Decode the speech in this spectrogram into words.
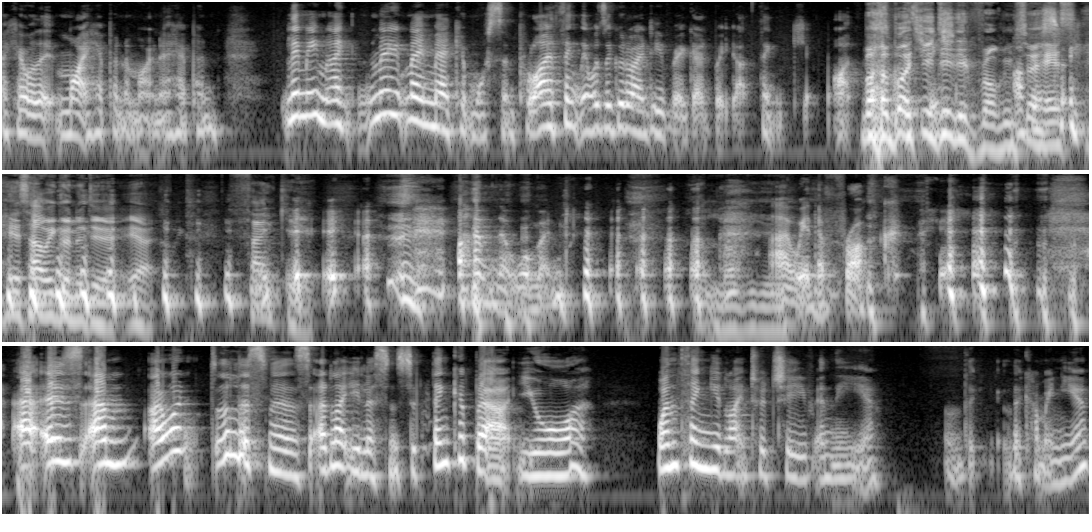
okay, well, it might happen, it might not happen. Let me make, may, may make it more simple. I think that was a good idea, very good, but I think. I, this But, but you did it wrong, so here's, here's how we're going to do it. Yeah. Thank you. I'm the woman. I love you. I wear the frock. uh, is um, I want the listeners, I'd like you listeners to think about your one thing you'd like to achieve in the year, the, the coming year,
